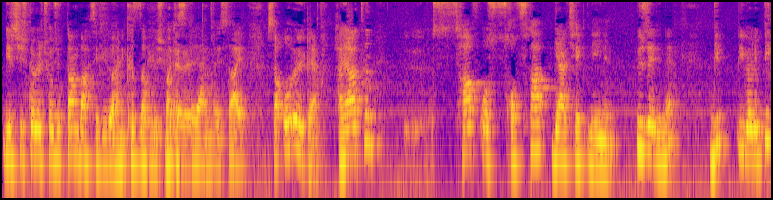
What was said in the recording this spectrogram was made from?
bir şişko bir çocuktan bahsediyor. Hani kızla buluşmak Evet. isteyen vesaire. Mesela o öykü yani hayatın saf o softa gerçekliğinin üzerine bir, bir böyle bir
